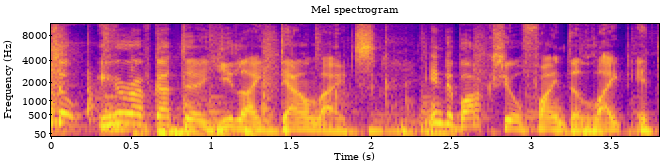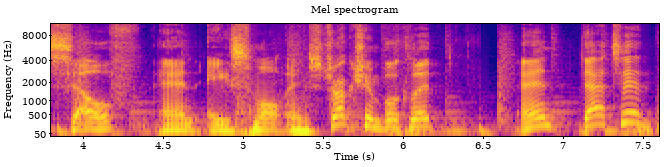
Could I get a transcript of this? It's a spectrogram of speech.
So here I've got the Yeelight downlights. In the box you'll find the light itself and a small instruction booklet, and that's it.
